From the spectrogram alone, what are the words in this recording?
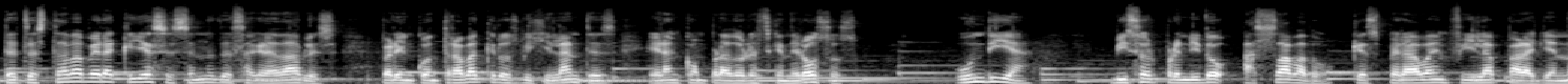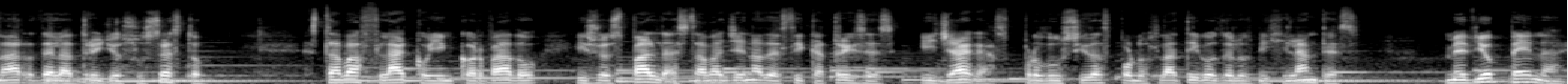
Detestaba ver aquellas escenas desagradables, pero encontraba que los vigilantes eran compradores generosos. Un día Vi sorprendido a Sábado, que esperaba en fila para llenar de ladrillo su cesto. Estaba flaco y encorvado, y su espalda estaba llena de cicatrices y llagas producidas por los látigos de los vigilantes. Me dio pena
